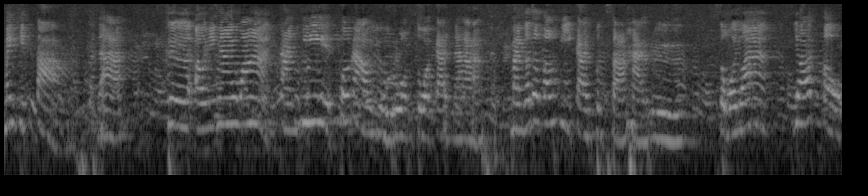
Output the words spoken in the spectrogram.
ไม่คิดต่างนะคะ คือเอาง่ายๆว่าการที่พวกเราอยู่รวมตัวกันนะคะมันก็จะต้องมีการปรึกษาหารือ สมมติว่ายอดตก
